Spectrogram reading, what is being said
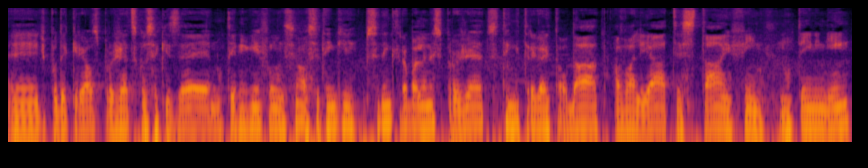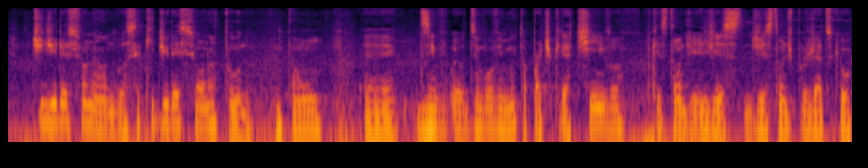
é, de poder criar os projetos que você quiser, não tem ninguém falando assim, ó, você tem que você tem que trabalhar nesse projeto, você tem que entregar em tal data, avaliar, testar, enfim, não tem ninguém te direcionando, você que direciona tudo. Então, é, eu desenvolvi muito a parte criativa, questão de gestão de projetos que eu,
